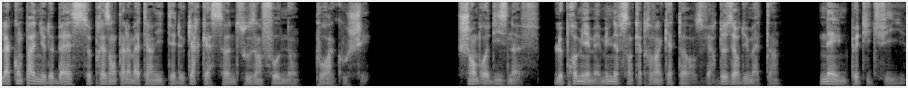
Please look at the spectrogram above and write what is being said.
la compagne de Bess se présente à la maternité de Carcassonne sous un faux nom pour accoucher. Chambre 19, le 1er mai 1994, vers 2 heures du matin, naît une petite fille,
